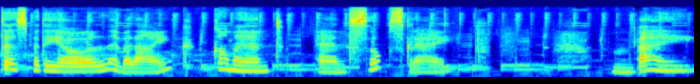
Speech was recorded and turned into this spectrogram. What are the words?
this video, leave a like, comment and subscribe. Bye!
